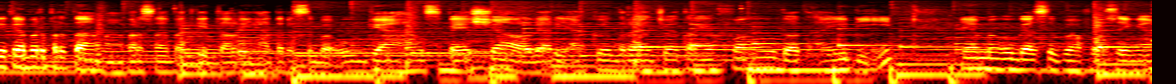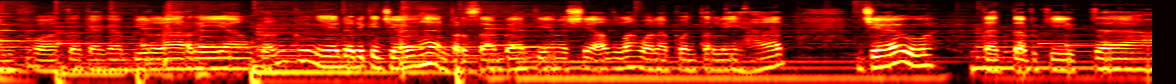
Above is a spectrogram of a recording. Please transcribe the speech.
Ke kabar pertama, persahabat kita lihat ada sebuah unggahan spesial dari akun rajatravel.id yang mengunggah sebuah postingan foto kakak Bilar yang tentunya dari kejauhan persahabat ya Masya Allah walaupun terlihat jauh tetap kita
